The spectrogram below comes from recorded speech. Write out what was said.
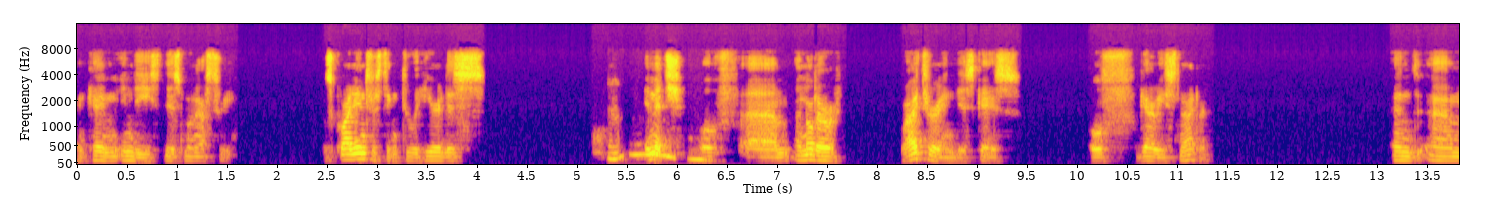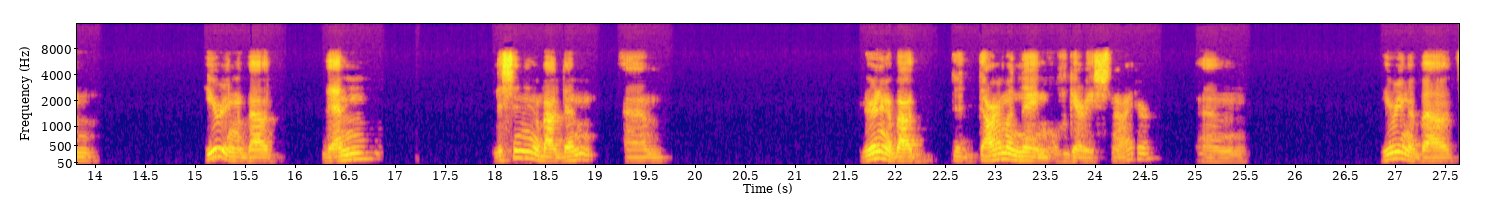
and came in these, this monastery. It was quite interesting to hear this image of um, another writer in this case of Gary Snyder. And um, hearing about them, listening about them, um, learning about the Dharma name of Gary Snyder, um, hearing about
